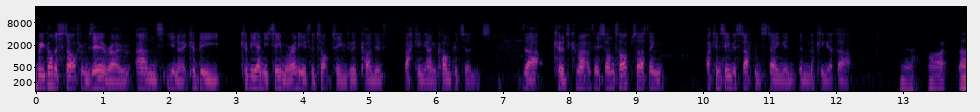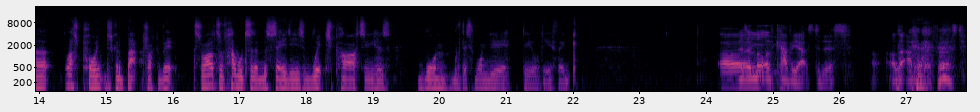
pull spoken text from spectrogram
we've got to start from zero, and you know it could be could be any team or any of the top teams with kind of backing and competence that could come out of this on top. So I think I can see Verstappen staying in and looking at that. Yeah. All right. Uh, last point. Just going to backtrack a bit. So out of Hamilton and Mercedes, which party has won with this one-year deal? Do you think? There's a lot of caveats to this. I'll- I'll let Adam go first.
